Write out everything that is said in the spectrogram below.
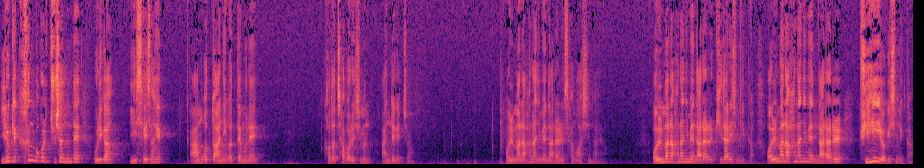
이렇게 큰 복을 주셨는데 우리가 이 세상에 아무것도 아닌 것 때문에 걷어차 버리시면 안 되겠죠. 얼마나 하나님의 나라를 사모하시나요? 얼마나 하나님의 나라를 기다리십니까? 얼마나 하나님의 나라를 귀히 여기십니까?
